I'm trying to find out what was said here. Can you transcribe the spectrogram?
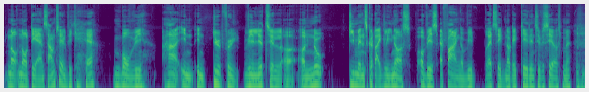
når, når det er en samtale, vi kan have, hvor vi har en, en dybfølt vilje til at, at nå de mennesker, der ikke ligner os, og hvis erfaringer vi bredt set nok ikke kan identificere os med, Mhm. mm-hmm.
